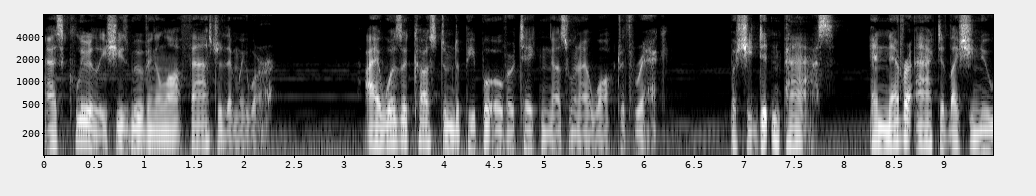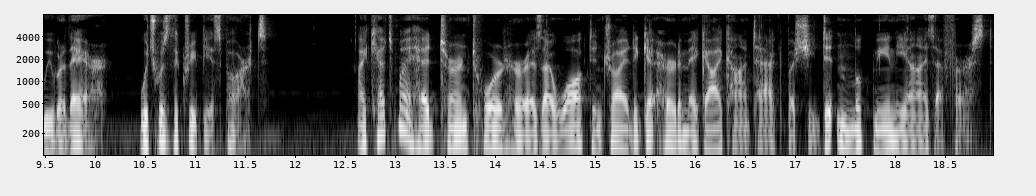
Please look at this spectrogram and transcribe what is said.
as clearly she's moving a lot faster than we were. I was accustomed to people overtaking us when I walked with Rick, but she didn't pass and never acted like she knew we were there, which was the creepiest part. I kept my head turned toward her as I walked and tried to get her to make eye contact, but she didn't look me in the eyes at first.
